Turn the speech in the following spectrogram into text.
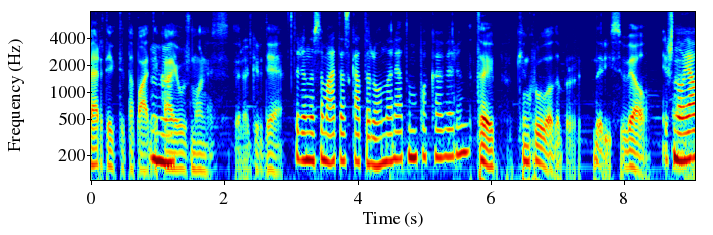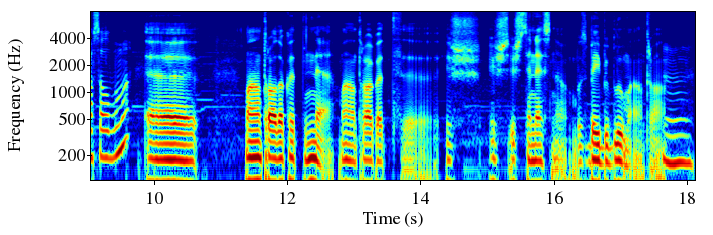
perteikti tą patį, ką Mhm. jau žmonės yra girdėję. Turi nusimatęs, ką toliau norėtum pakaverinti. Taip, Kinkrūlo dabar darysiu vėl. Iš naujausio albumo? E, man atrodo, kad ne. Man atrodo, kad e, iš, iš, iš senesnio bus Baby Blue, man atrodo. Mm,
